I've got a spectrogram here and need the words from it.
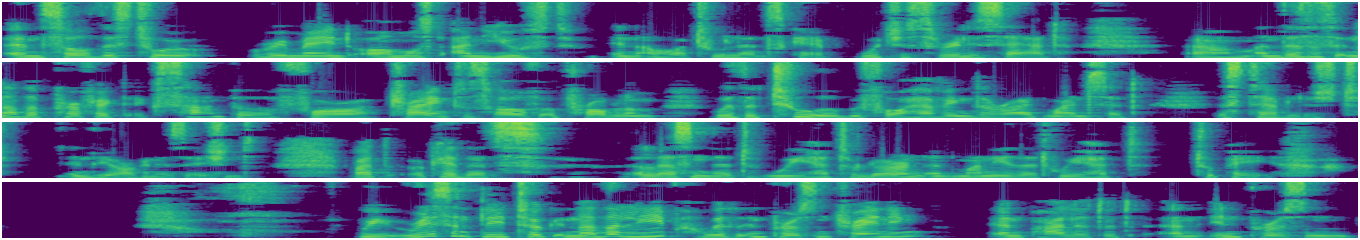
And so this tool remained almost unused in our tool landscape, which is really sad. Um, and this is another perfect example for trying to solve a problem with a tool before having the right mindset established in the organizations. But okay, that's a lesson that we had to learn and money that we had to pay. we recently took another leap with in-person training and piloted an in-person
